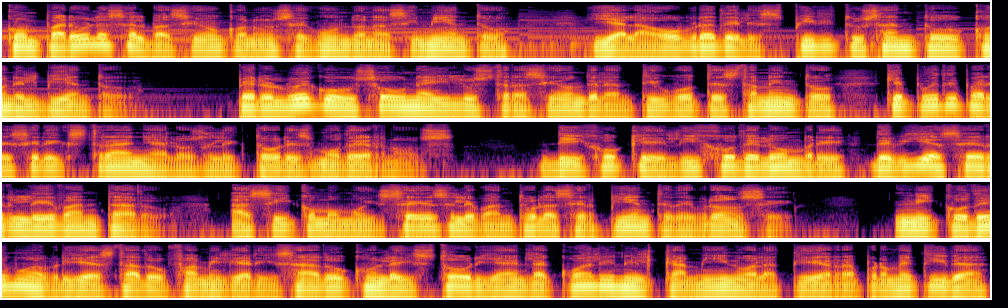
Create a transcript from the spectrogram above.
Comparó la salvación con un segundo nacimiento y a la obra del Espíritu Santo con el viento pero luego usó una ilustración del Antiguo Testamento que puede parecer extraña a los lectores modernos. Dijo que el Hijo del Hombre debía ser levantado, así como Moisés levantó la serpiente de bronce. Nicodemo habría estado familiarizado con la historia en la cual en el camino a la tierra prometida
